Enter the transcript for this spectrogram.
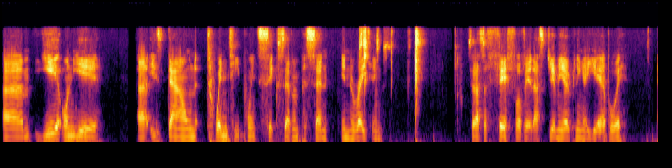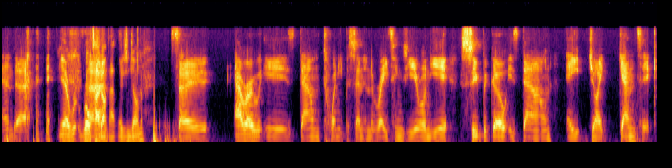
um, year on year uh, is down 20.67%. in the ratings. So that's a fifth of it. That's Jimmy opening a yeah boy. And uh, yeah, roll tide um, on that, ladies and gentlemen. So Arrow is down 20% in the ratings year on year. Supergirl is down a gigantic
